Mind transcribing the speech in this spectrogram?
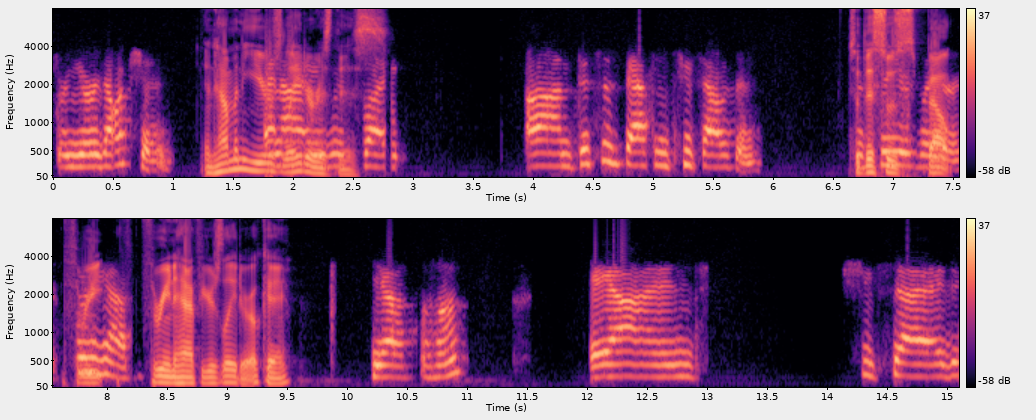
for your adoption." And how many years and later I is this? Like, um, this was back in 2000. so so this was about later. Three three and a half. three and a half years later. Okay. Yeah, uh huh. And she said,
